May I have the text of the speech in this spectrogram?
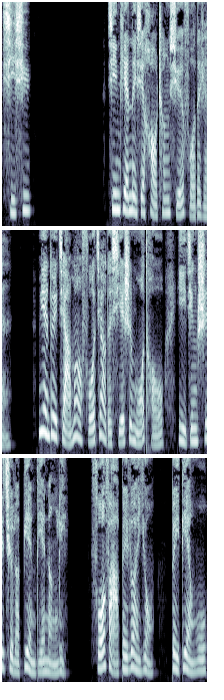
唏嘘？今天那些号称学佛的人，面对假冒佛教的邪师魔头，已经失去了辨别能力，佛法被乱用、被玷污，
